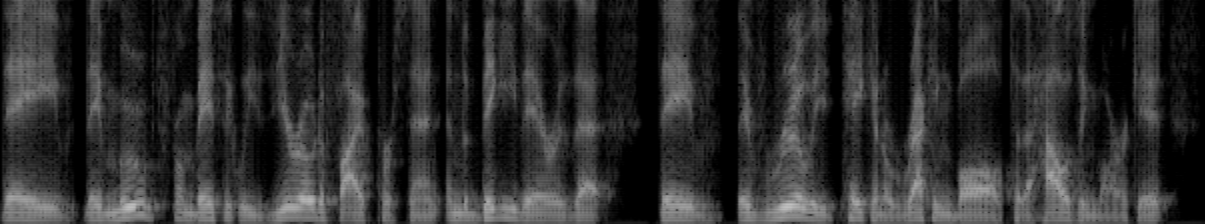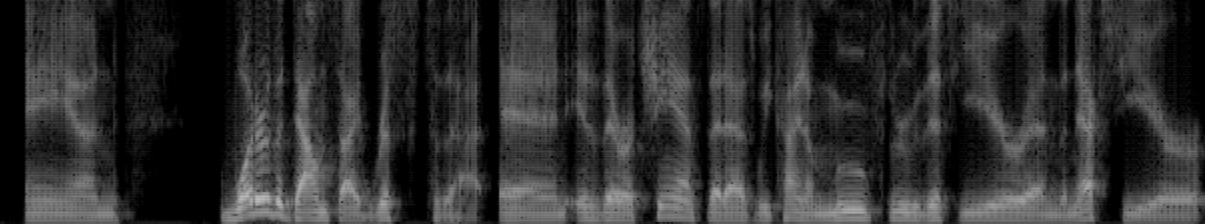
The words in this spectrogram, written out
they've they've moved from basically zero to five percent. And the biggie there is that they've they've really taken a wrecking ball to the housing market. And what are the downside risks to that? And is there a chance that as we kind of move through this year and the next year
